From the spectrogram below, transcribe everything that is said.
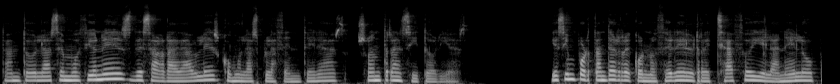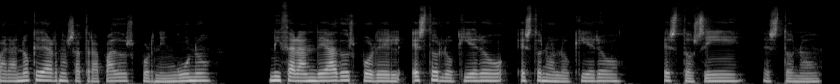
Tanto las emociones desagradables como las placenteras son transitorias es importante reconocer el rechazo y el anhelo para no quedarnos atrapados por ninguno, ni zarandeados por el esto lo quiero, esto no lo quiero, esto sí, esto no.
